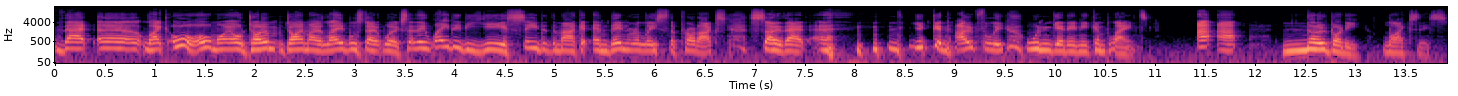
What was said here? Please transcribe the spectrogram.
that, uh, like, oh, oh, my old Dymo labels don't work. So they waited a year, seeded the market, and then released the products so that uh, you can hopefully wouldn't get any complaints. Uh uh-uh. uh Nobody likes this.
